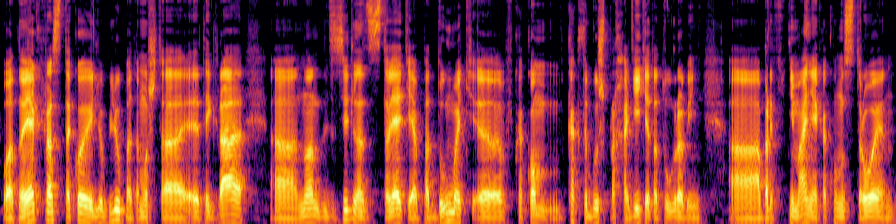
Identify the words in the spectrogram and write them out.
Вот, но я как раз такое люблю, потому что эта игра, э, ну, она действительно заставляет тебя подумать, э, в каком, как ты будешь проходить этот уровень, обратить внимание, как он устроен.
